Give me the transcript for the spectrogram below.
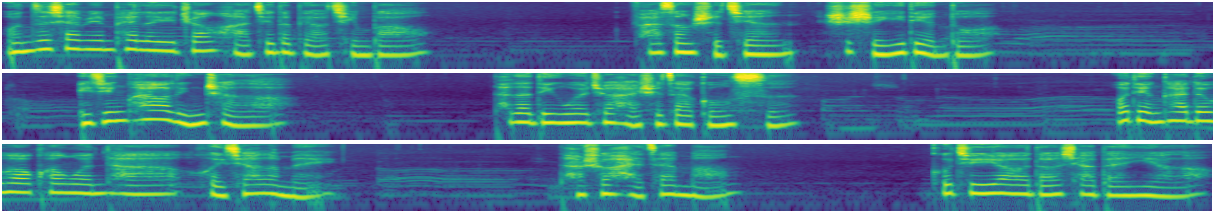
文字下面配了一张滑稽的表情包，发送时间是十一点多，已经快要凌晨了，他的定位却还是在公司。我点开对话框问他回家了没，他说还在忙，估计又要到下半夜了。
